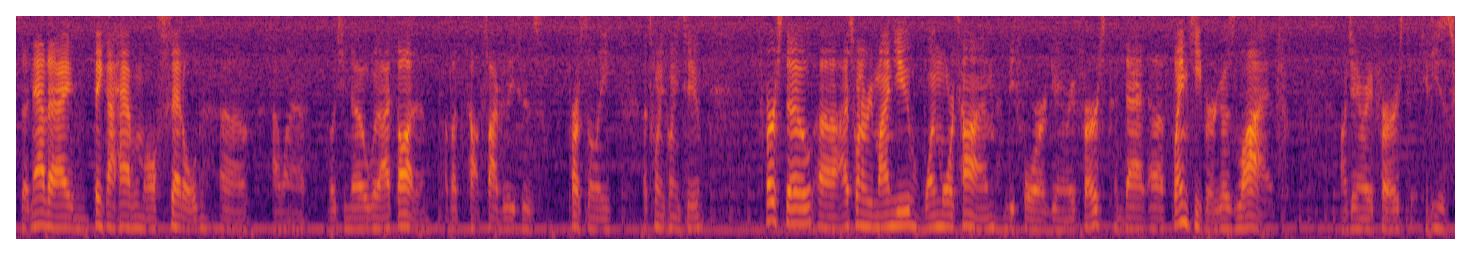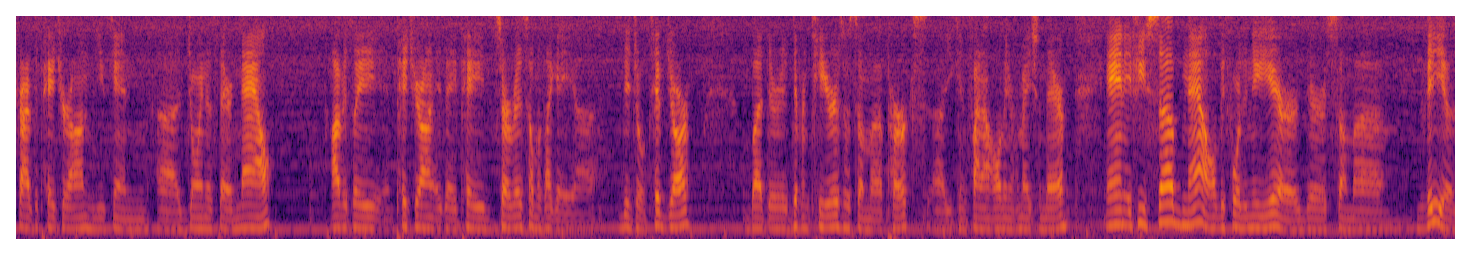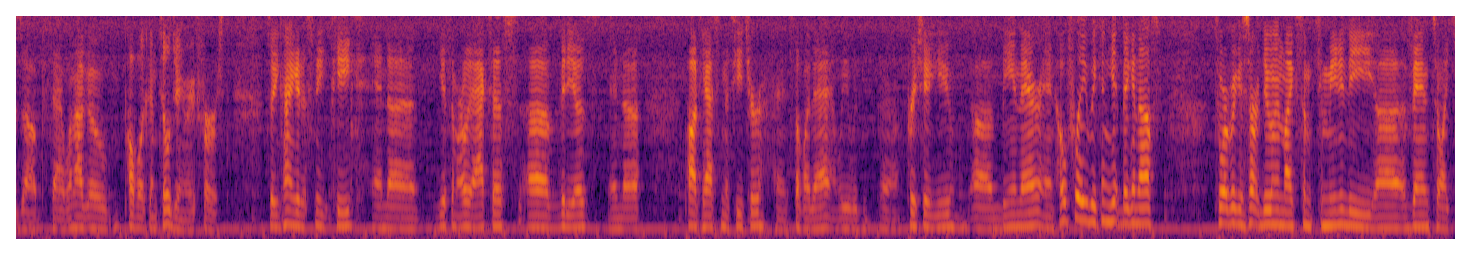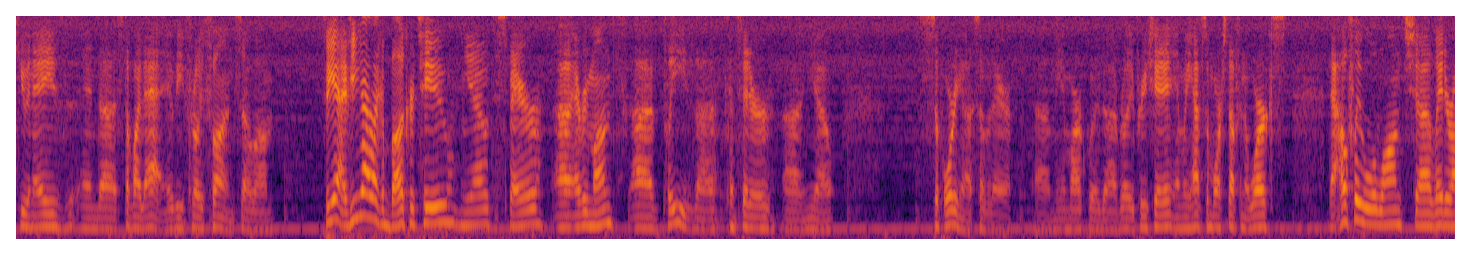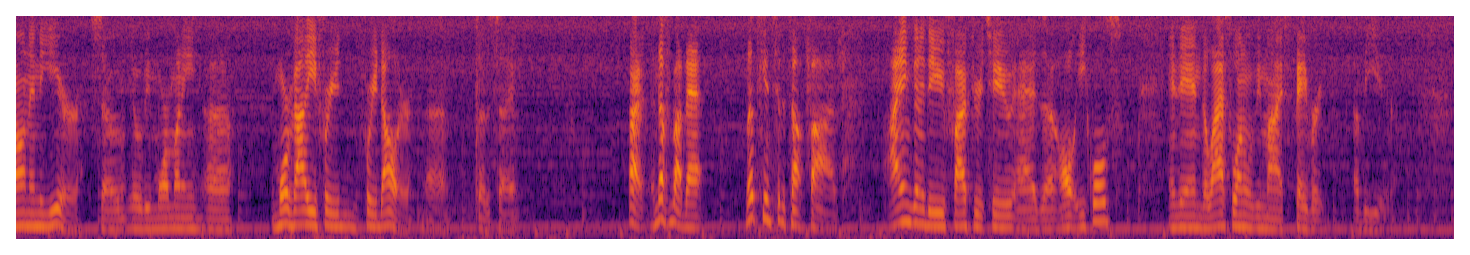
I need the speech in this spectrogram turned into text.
So now that I think I have them all settled, uh, I want to let you know what I thought about the top five releases personally of 2022. First, though, uh, I just want to remind you one more time before January 1st that uh, Flamekeeper goes live on January 1st. If you subscribe to Patreon, you can uh, join us there now. Obviously, Patreon is a paid service, almost like a uh, digital tip jar but there are different tiers with some uh, perks. Uh, you can find out all the information there. And if you sub now before the new year, there's some uh, videos up that will not go public until January 1st. So you kind of get a sneak peek and uh, get some early access uh, videos and podcasts in the future and stuff like that. And we would appreciate you being there. And hopefully we can get big enough to where we can start doing like some community uh, events or like Q and A's and uh, stuff like that. It'd be really fun. So, um, so yeah, if you got like a buck or two, you know, to spare uh, every month, uh, please uh, consider, uh, you know, supporting us over there. me and Mark would really appreciate it, and we have some more stuff in the works that hopefully will launch later on in the year. So it will be more money, more value for your for your dollar, so to say. All right, enough about that let's get into the top five. I am going to do five through two as uh, all equals, and then the last one will be my favorite of the year.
